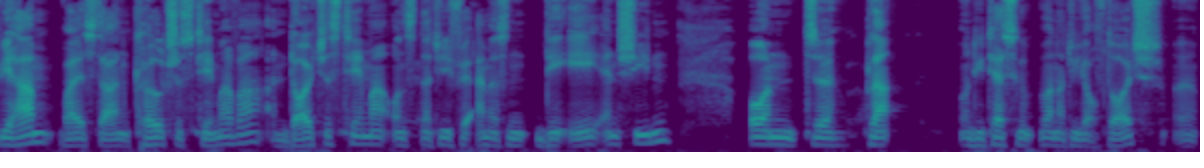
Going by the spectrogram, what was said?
Wir haben, weil es da ein kölsches Thema war, ein deutsches Thema, uns natürlich für Amazon.de entschieden. Und äh, klar, und die Tests waren natürlich auf Deutsch. Äh,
